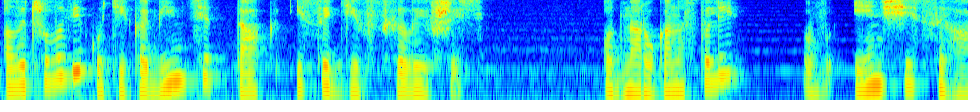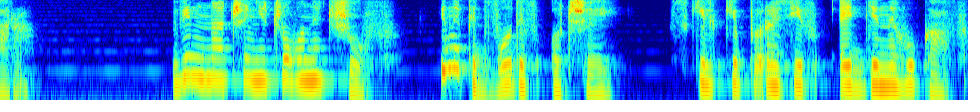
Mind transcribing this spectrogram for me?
Але чоловік у тій кабінці так і сидів, схилившись. Одна рука на столі, в іншій сигара. Він наче нічого не чув і не підводив очей, скільки б разів Едді не гукав.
